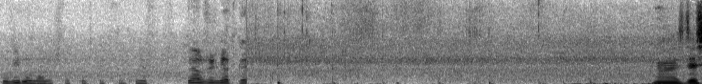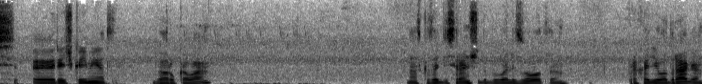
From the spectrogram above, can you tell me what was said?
Ну, видно даже, что нет. Ну, я уже лет. А, Здесь э, речка имеет два рукава. Надо сказать, здесь раньше добывали золото, проходила драга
